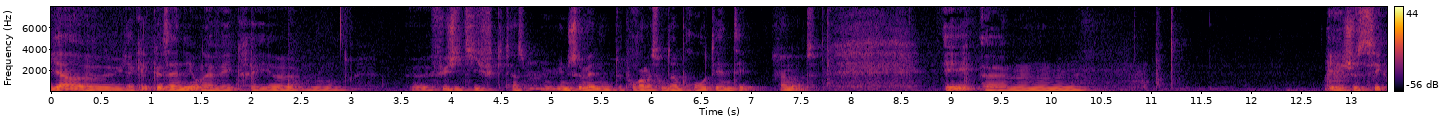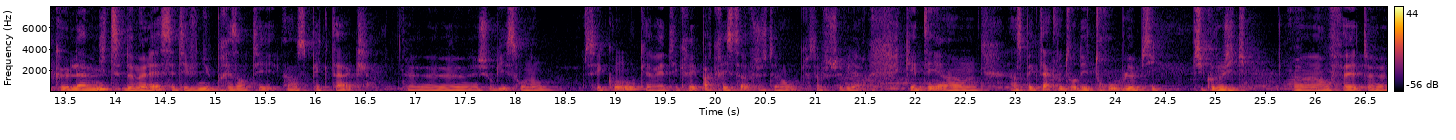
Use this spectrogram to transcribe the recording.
Il y, a, euh, il y a quelques années, on avait créé euh, Fugitif, qui était un- une semaine de programmation d'impro TNT à Nantes. Et, euh, et je sais que la mythe de Melès était venue présenter un spectacle. euh, J'ai oublié son nom. C'est con, qui avait été créé par Christophe, justement, Christophe Chevillère, qui était un, spectacle autour des troubles psy- psychologiques. Euh, en fait, euh,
